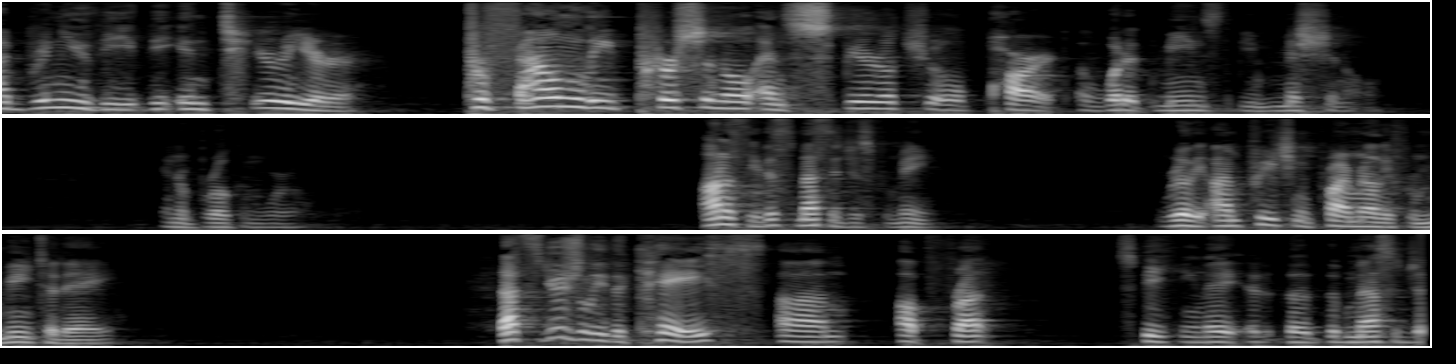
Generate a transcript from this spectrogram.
I bring you the, the interior profoundly personal and spiritual part of what it means to be missional in a broken world. Honestly, this message is for me. Really, I'm preaching primarily for me today. That's usually the case um, up front speaking. They, the, the message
